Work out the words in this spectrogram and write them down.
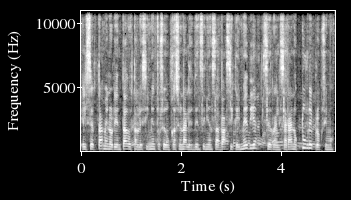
El certamen orientado a establecimientos educacionales de enseñanza básica y media se realizará en octubre próximo.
